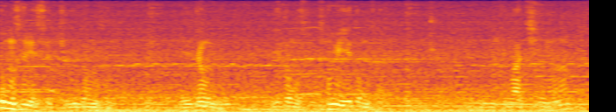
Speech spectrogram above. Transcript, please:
이동선 있었죠 이동선. 예정 이동선 섬유 이동선. 이렇게 맞추면 맞추면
